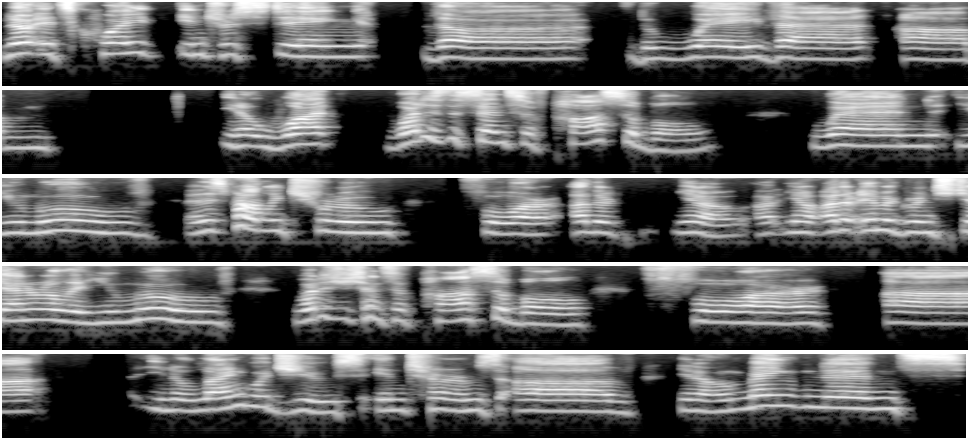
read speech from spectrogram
No, it's quite interesting the the way that um, you know what what is the sense of possible when you move, and it's probably true for other you know uh, you know other immigrants generally. You move. What is your sense of possible for uh, you know, language use in terms of, you know, maintenance,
